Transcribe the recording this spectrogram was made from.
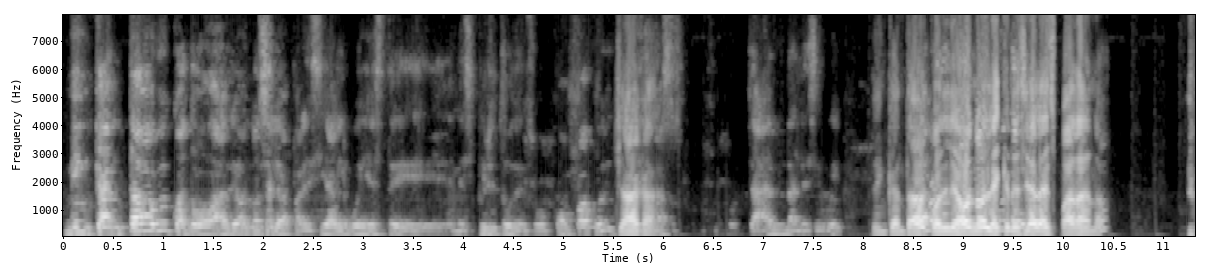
Me encantaba, güey, cuando a León no se le aparecía el güey este, el espíritu de su compa, güey. Ya, ándale ese güey. Te encantaba Claro, con León o claro, le crecía la espada, ¿no?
